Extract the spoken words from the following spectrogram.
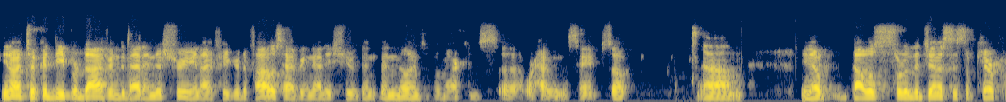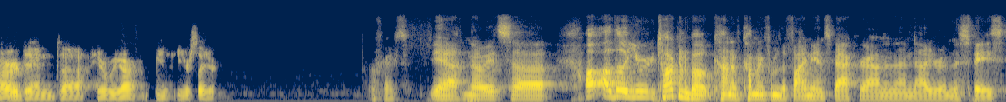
you know I took a deeper dive into that industry, and I figured if I was having that issue, then then millions of Americans uh, were having the same. So. Um, you know, that was sort of the genesis of CareCard, and uh, here we are, you know, years later. Perfect. Yeah. No, it's uh, although you were talking about kind of coming from the finance background, and then now you're in this space.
